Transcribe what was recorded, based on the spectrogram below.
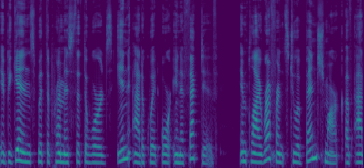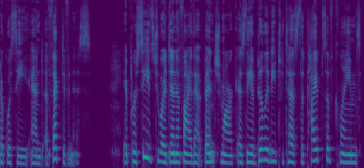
It begins with the premise that the words inadequate or ineffective imply reference to a benchmark of adequacy and effectiveness. It proceeds to identify that benchmark as the ability to test the types of claims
